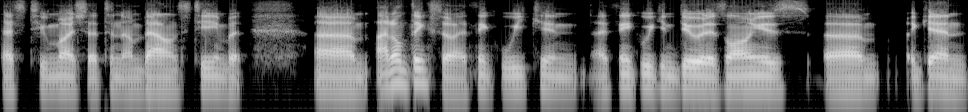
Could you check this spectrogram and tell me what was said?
that's too much. That's an unbalanced team. But um, I don't think so. I think we can. I think we can do it as long as, um, again,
